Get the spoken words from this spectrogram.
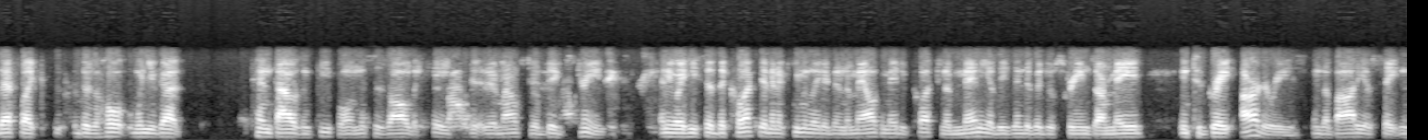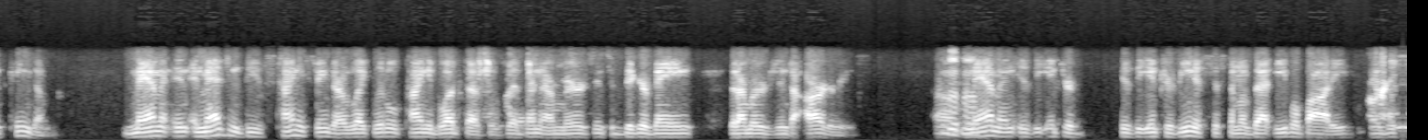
That's like there's a whole when you got ten thousand people, and this is all the case. It, it amounts to a big stream. Anyway, he said the collected and accumulated and amalgamated collection of many of these individual streams are made into great arteries in the body of Satan's kingdom mammon imagine these tiny streams are like little tiny blood vessels that then are merged into bigger veins that are merged into arteries um, mm-hmm. mammon is the inter is the intravenous system of that evil body and this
